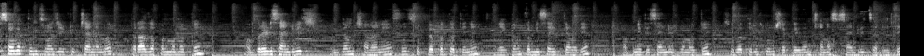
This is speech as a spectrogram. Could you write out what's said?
स्वागत तुमचं माझ्या यूट्यूब चॅनलवर तर आज आपण बनवते ब्रेड सँडविच एकदम छान आणि असं सोप्या पद्धतीने आणि एकदम कमी साहित्यामध्ये आपण इथे सँडविच बनवतो आहे सुरुवातीला करू शकता एकदम छान असं सँडविच झालं इथे.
